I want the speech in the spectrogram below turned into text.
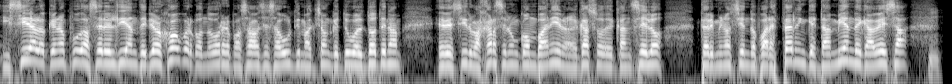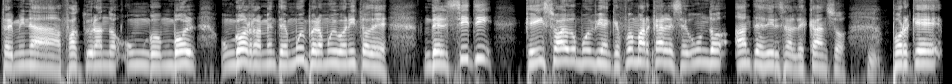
hiciera lo que no pudo hacer el día anterior Hopper cuando vos repasabas esa última acción que tuvo el Tottenham, es decir, bajarse en un compañero, en el caso de Cancelo terminó siendo para Sterling que también de cabeza termina facturando un, go- un gol, un gol realmente muy pero muy bonito de, del City que hizo algo muy bien, que fue marcar el segundo antes de irse al descanso, porque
